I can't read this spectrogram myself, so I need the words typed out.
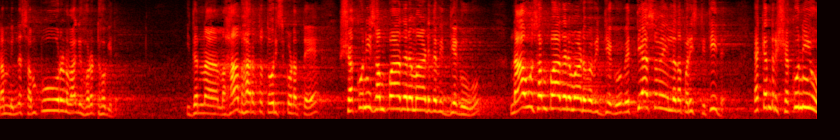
ನಮ್ಮಿಂದ ಸಂಪೂರ್ಣವಾಗಿ ಹೊರಟು ಹೋಗಿದೆ. ಇದನ್ನು ಮಹಾಭಾರತ ತೋರಿಸಿಕೊಡತ್ತೆ. ಶಕುನಿ ಸಂಪಾದನೆ ಮಾಡಿದ ವಿದ್ಯೆಗೂ, ನಾವು ಸಂಪಾದನೆ ಮಾಡುವ ವಿದ್ಯೆಗೂ ವ್ಯತ್ಯಾಸವೇ ಇಲ್ಲದ ಪರಿಸ್ಥಿತಿ ಇದೆ. ಯಾಕೆಂದರೆ ಶಕುನಿಯು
